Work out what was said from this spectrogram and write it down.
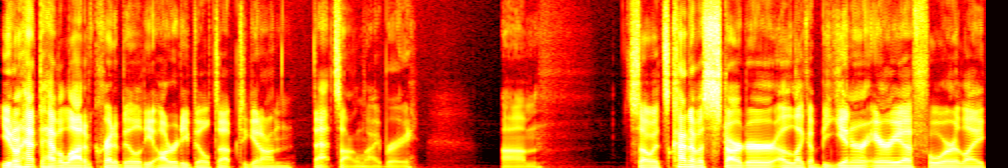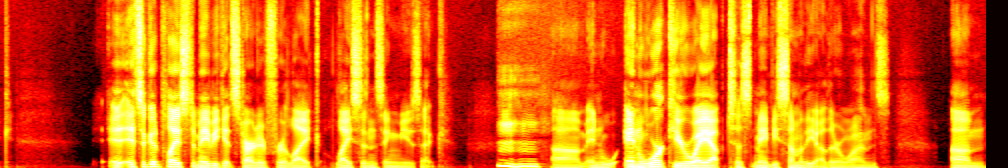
you don't have to have a lot of credibility already built up to get on that song library. Um so it's kind of a starter, a, like a beginner area for like it, it's a good place to maybe get started for like licensing music mm-hmm. um, and and work your way up to maybe some of the other ones. Um,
